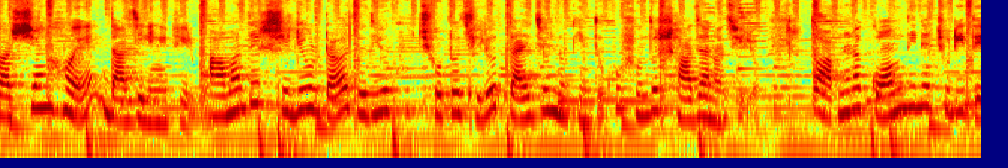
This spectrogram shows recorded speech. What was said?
কার্শিয়াং হয়ে দার্জিলিংয়ে ফিরব। আমাদের শিডিউলটা যদিও খুব ছোট ছিল, তাই জন্য কিন্তু খুব সুন্দর সাজানো ছিল। তো আপনারা কম দিনের ছুটিতে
